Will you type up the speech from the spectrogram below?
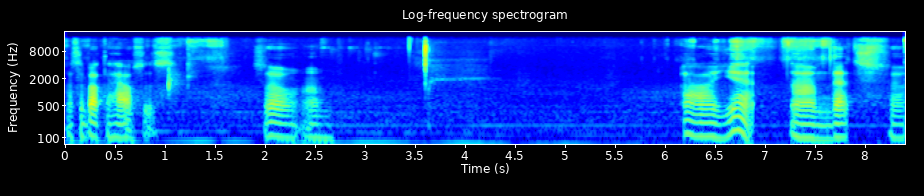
that's about the houses. So, um, uh, yeah, um, that's, uh,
